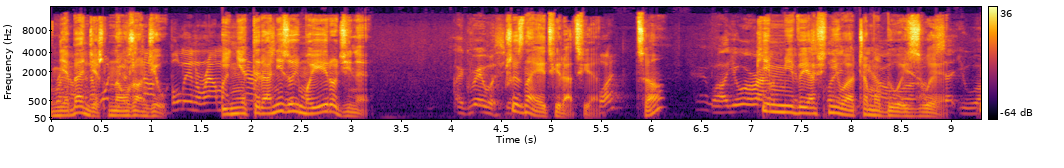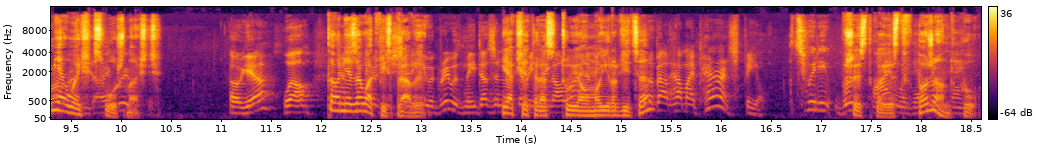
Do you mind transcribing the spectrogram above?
Nie będziesz mną rządził. I nie tyranizuj mojej rodziny. Przyznaję ci rację. Co? Kim mi wyjaśniła, czemu byłeś zły. Miałeś słuszność. To nie załatwi sprawy. Jak się teraz czują moi rodzice? Wszystko jest w porządku.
